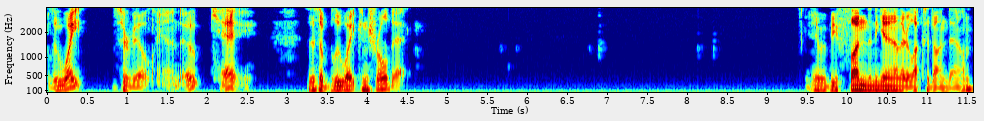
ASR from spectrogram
Blue white surveil land. Okay. This is this a blue white control deck? It would be fun to get another Loxodon down.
